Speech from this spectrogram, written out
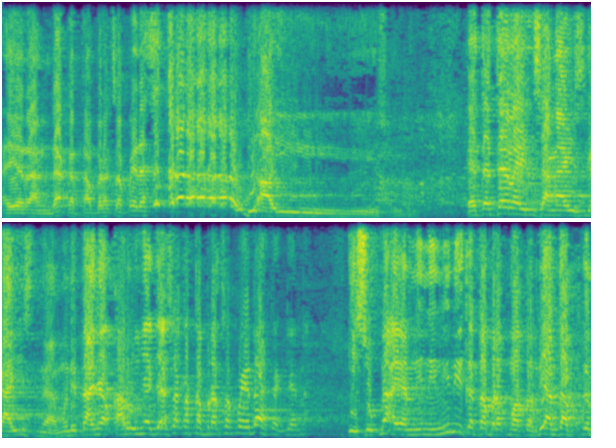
aya rangda ketabrak sepeda. Di ais. Lain sang guys mau ditanya karunya jasa ketabrak sepeda? Isukna ayam ini ini ketabrak motor diantapkan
